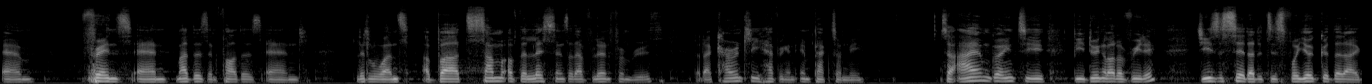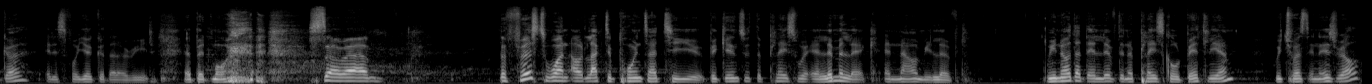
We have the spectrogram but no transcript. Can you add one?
um, friends and mothers and fathers and little ones, about some of the lessons that I've learned from Ruth that are currently having an impact on me. So I am going to be doing a lot of reading. Jesus said that it is for your good that I go, it is for your good that I read a bit more. so um, the first one I would like to point out to you begins with the place where Elimelech and Naomi lived. We know that they lived in a place called Bethlehem, which was in Israel,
